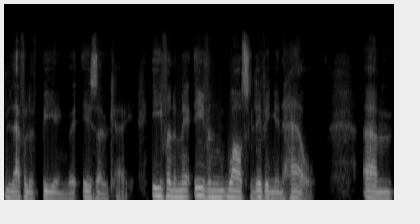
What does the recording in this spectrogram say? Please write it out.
level of being that is okay even even whilst living in hell. Um,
